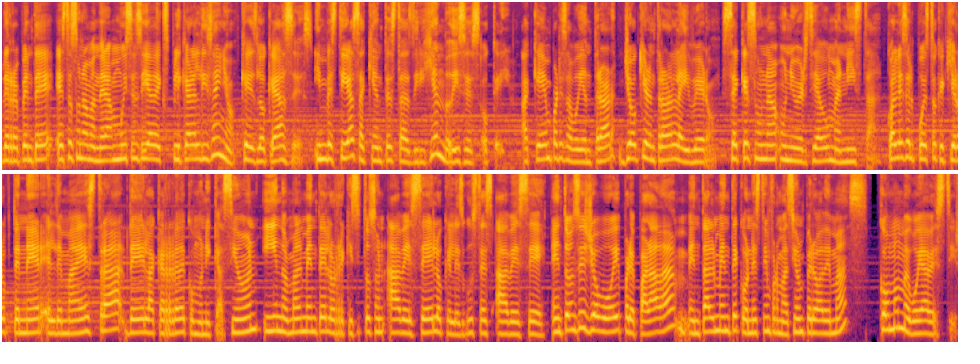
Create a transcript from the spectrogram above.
de repente esta es una manera muy sencilla de explicar el diseño. ¿Qué es lo que haces? Investigas a quién te estás dirigiendo. Dices, ok, ¿a qué empresa voy a entrar? Yo quiero entrar a la Ibero. Sé que es una universidad humanista. ¿Cuál es el puesto que quiero obtener? El de maestra de la carrera de comunicación y normalmente los requisitos son ABC, lo que les gusta es ABC. Entonces yo voy preparada mentalmente con esta información, pero además cómo me voy a vestir.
